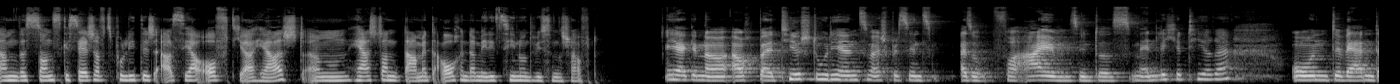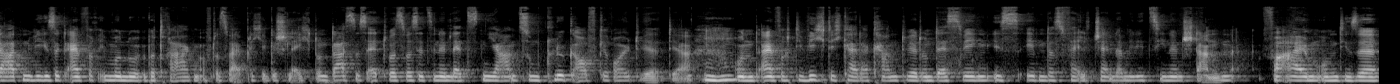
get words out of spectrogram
ähm, das sonst gesellschaftspolitisch auch sehr oft ja herrscht, ähm, herrscht dann damit auch in der Medizin und Wissenschaft. Ja, genau. Auch bei Tierstudien zum Beispiel sind es, also vor allem sind das männliche Tiere. Und da werden Daten, wie gesagt, einfach immer nur übertragen auf das weibliche Geschlecht. Und das ist etwas, was jetzt in den letzten Jahren zum Glück aufgerollt wird, ja. Mhm. Und einfach die Wichtigkeit erkannt wird. Und deswegen ist eben das Feld Gendermedizin entstanden. Vor allem um diese,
